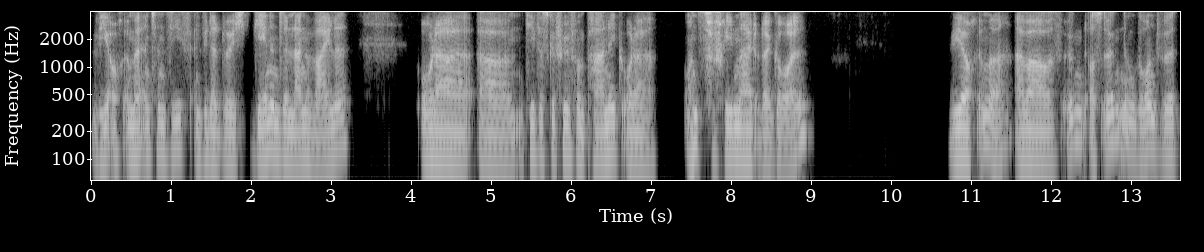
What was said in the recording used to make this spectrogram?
wie auch immer intensiv, entweder durch gähnende Langeweile oder äh, ein tiefes Gefühl von Panik oder Unzufriedenheit oder Groll. Wie auch immer, aber irgend, aus irgendeinem Grund wird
